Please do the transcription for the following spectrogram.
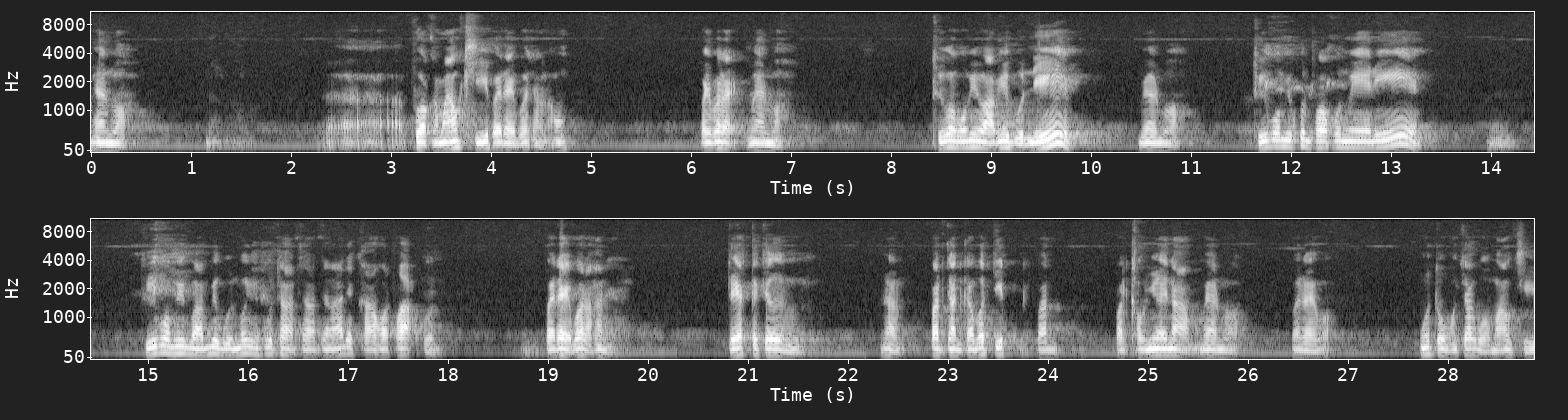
แม่นบอกพวกกระเมาขี่ไปได้บ่สันเอาไปว่าไรแม่นบ่ถือว่าผมมีว่ามีบุญนี้แม่นบ่ถือว่ามีคุณพ่อคุณเมย์นี้ ถือว่ามีบาปมีบุญว่มีพุทธศาสนาได้ขาหอดพระคนไปได้ว่าละฮะเนี่ยแตกกระเจิงนั่นปันกันกับวัติดปันปันเขาเยื่อยน้ำแม่นบ่ไปได้บ่มูตรงของจักบ่มาเอาขี่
